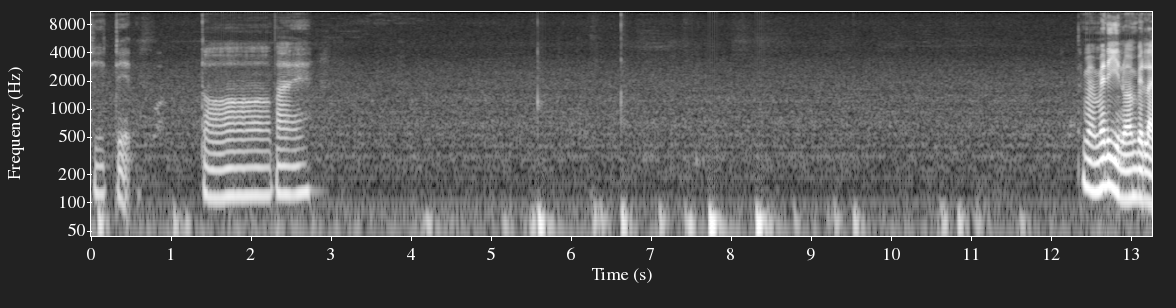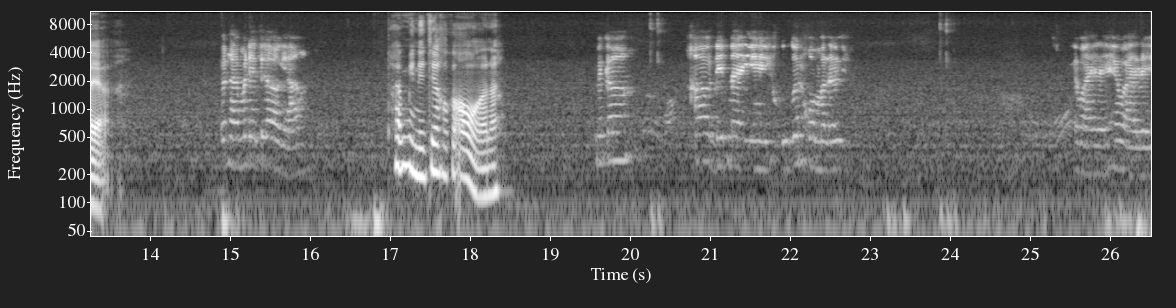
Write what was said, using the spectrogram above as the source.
ที่ติดต่อไป ทำไมไม่ได้ยินวะมันเป็นไรอะกดทักเมเนเจอร์ออกยังถ้าเมเนเจอร์เขาก็ออกแล้วนะแล้วก็เข้าดิดใน Google Chrome มาเลยให้ไวเลยให้ไวเลย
